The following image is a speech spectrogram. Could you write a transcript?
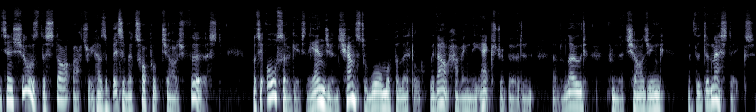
It ensures the start battery has a bit of a top-up charge first, but it also gives the engine chance to warm up a little without having the extra burden of load from the charging of the domestics.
